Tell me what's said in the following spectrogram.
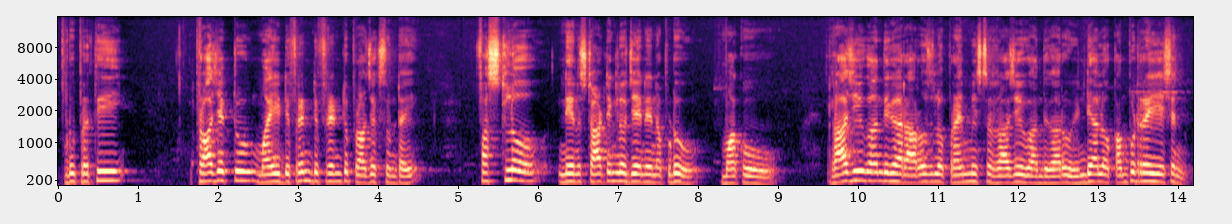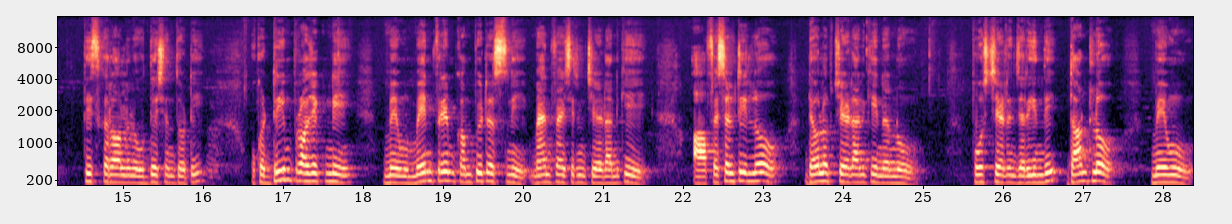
ఇప్పుడు ప్రతి project my different different projects ఉంటాయి. ఫస్ట్లో నేను స్టార్టింగ్లో జాయిన్ అయినప్పుడు మాకు రాజీవ్ గాంధీ గారు ఆ రోజులో ప్రైమ్ మినిస్టర్ రాజీవ్ గాంధీ గారు ఇండియాలో కంప్యూటరైజేషన్ తీసుకురావాలనే ఉద్దేశంతో ఒక డ్రీమ్ ప్రాజెక్ట్ని మేము మెయిన్ ఫ్రేమ్ కంప్యూటర్స్ని మ్యానుఫ్యాక్చరింగ్ చేయడానికి ఆ ఫెసిలిటీలో డెవలప్ చేయడానికి నన్ను పోస్ట్ చేయడం జరిగింది. దాంట్లో మేము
